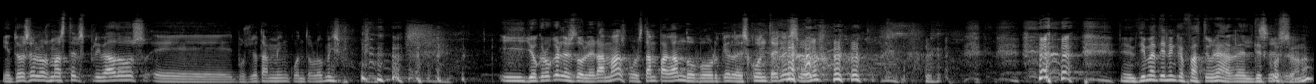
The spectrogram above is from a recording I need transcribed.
Y entonces en los másters privados, eh, pues yo también cuento lo mismo. y yo creo que les dolerá más, porque están pagando porque les cuenten eso, ¿no? Encima tienen que facturar el discurso, ¿no?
